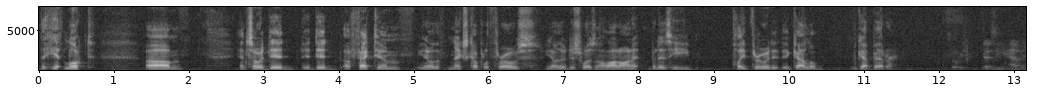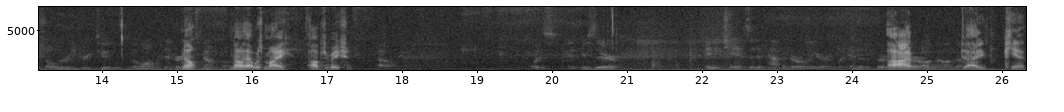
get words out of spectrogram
the hit looked. Um, and so it did, it did affect him, you know, the next couple of throws, you know, there just wasn't a lot on it, but as he played through it, it, it got a little, got better. So does he have a shoulder injury too, along with it, or? No, just No. no, that was my observation. Oh, okay. Was, is there any chance that it happened earlier, in the end of the third Uh, quarter on the, on the? I can't,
